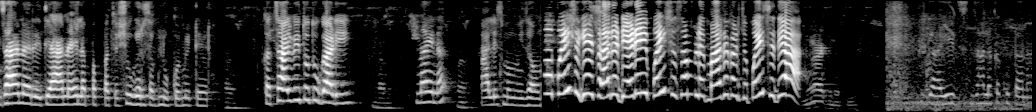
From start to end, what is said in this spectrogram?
जाणार आहे ते आणायला पप्पाचं शुगरचं ग्लुकोमीटर. का चालवितो तू गाडी? नाही ना? आलेच मग मी जाऊन. हो, पैसे घ्यायचं अरे डॅडी पैसे संपलेत माझ्याकडचे पैसे द्या. गाईज झाला का कुटाना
